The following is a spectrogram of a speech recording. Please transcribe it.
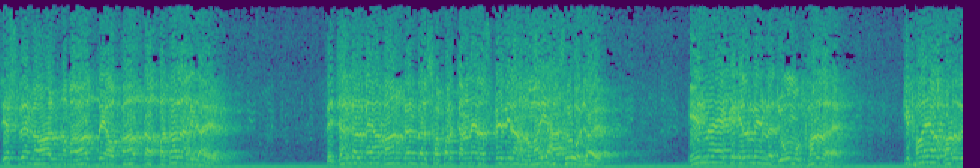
جس دے نال نماز دے اوقات دا پتہ لگ جائے، تے جنگل بیابان کے اندر سفر کرنے رستے دی رہنمائی حاصل ہو جائے۔ ایک علم نجوم فرض ہے کفایا فرد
